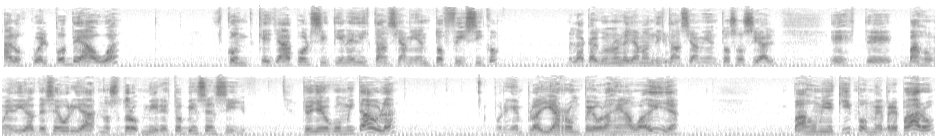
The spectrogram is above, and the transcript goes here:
a los cuerpos de agua con, que ya por sí tiene distanciamiento físico, ¿verdad? Que algunos le llaman distanciamiento social, este, bajo medidas de seguridad. Nosotros, mire, esto es bien sencillo. Yo llego con mi tabla, por ejemplo, allí a Rompeolas en Aguadilla, bajo mi equipo, me preparo,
